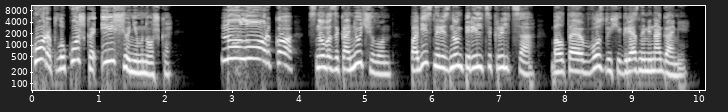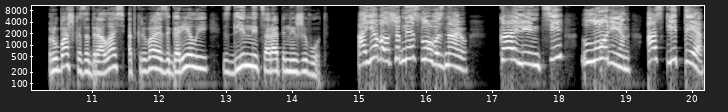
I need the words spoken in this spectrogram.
Короб, лукошка и еще немножко». «Ну, Лорка!» — снова законючил он, повис на резном перильце крыльца, болтая в воздухе грязными ногами. Рубашка задралась, открывая загорелый, с длинной царапиной живот. «А я волшебное слово знаю! Кайленти Лориен Астлите!»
